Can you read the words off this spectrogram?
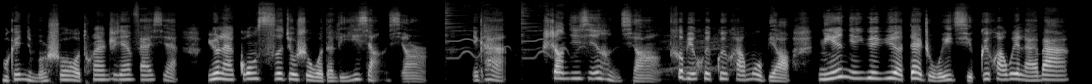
我跟你们说，我突然之间发现，原来公司就是我的理想型。你看，上进心很强，特别会规划目标，年年月月带着我一起规划未来吧，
